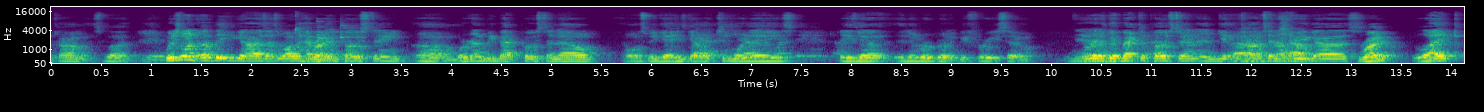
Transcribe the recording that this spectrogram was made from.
the comments, but. yeah. We just wanted to update you guys. That's why we haven't Right. been posting. Um, we're gonna be back posting now. And once we get, he's got like two more days. that He's gonna, and then we're gonna be free. So we're gonna get back to posting and getting Uh, content out for you guys. Right. Like,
